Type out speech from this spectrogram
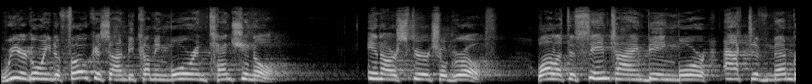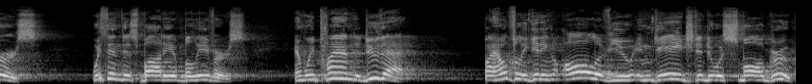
we are going to focus on becoming more intentional in our spiritual growth, while at the same time being more active members within this body of believers. And we plan to do that by hopefully getting all of you engaged into a small group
